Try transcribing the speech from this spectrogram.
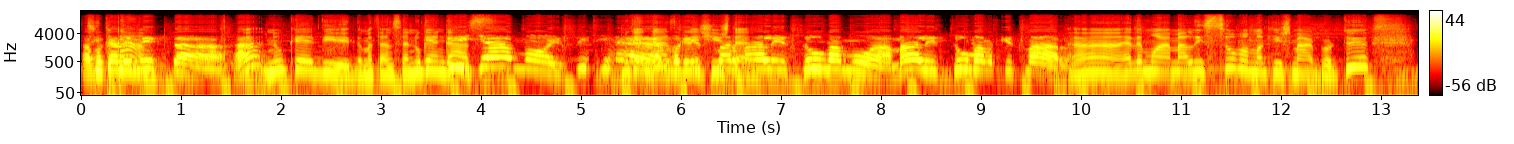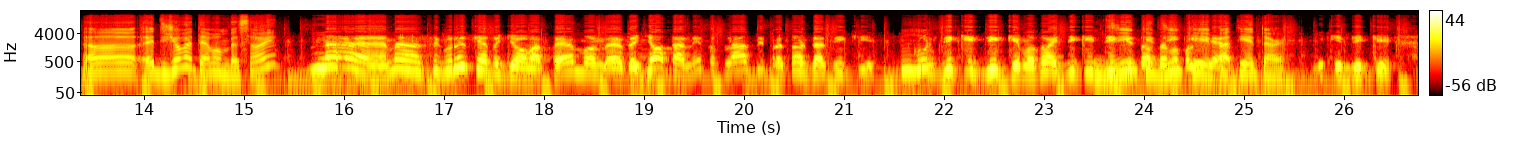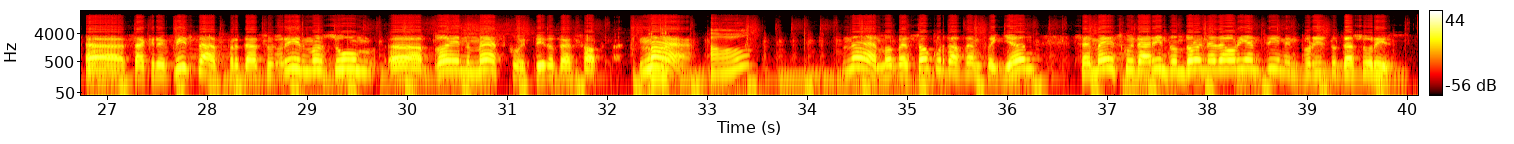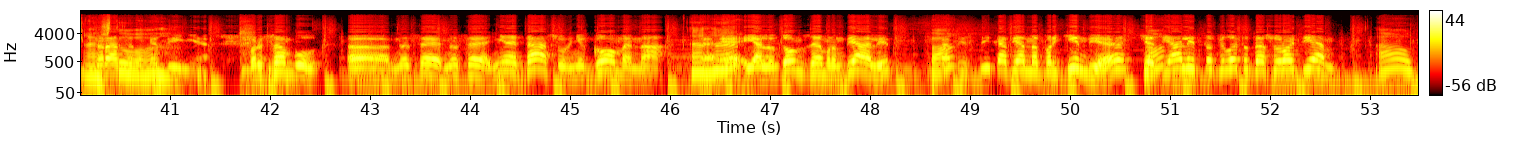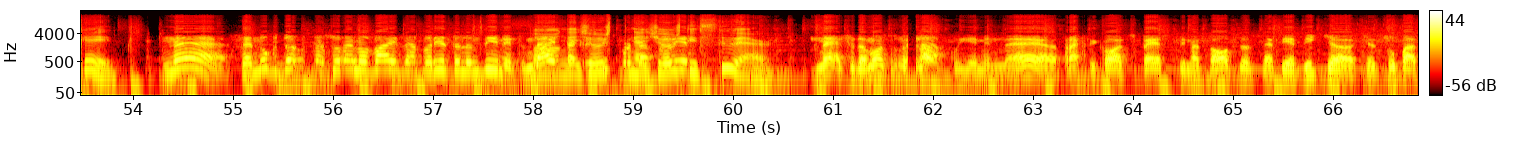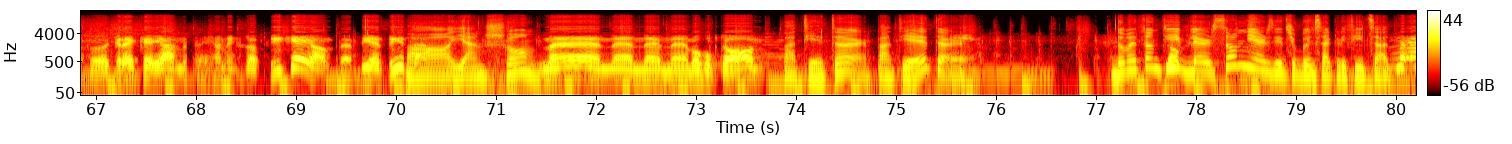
Apo si kaleniksa, ha? Nuk e di, domethënë se nuk e ngas Si kja, moj, si kja Nuk e ngas greqishten Më kis marrë malli sumë mua, malli sumë më kis marrë ah, Edhe mua, malli sumë më kis marrë për ty uh, E dëgjove temën besoj? Ne, me sigurisht që e dëgjova temën E dëgjo tani të flasë profesor Xhaxhiki mm -hmm. Kur diki diki, më thuaj diki diki Diki diki, patjetër Diki diki. Ë uh, sakrificat për dashurinë më shumë uh, bëjnë meskujt ditët e sotme. Ne. Oh. Ne, më beso kur ta them këtë gjë, se meskujt arrijnë të ndrojnë edhe orientimin për hir të dashurisë. Në rast të këtinje. Për shembull, ë uh, nëse nëse një e dashur, një gomena uh -huh. e, e ia lëndon zemrën djalit, po? statistikat janë në përqindje që po? djali të fillojë të dashurojë djem. Ah, okay. Ne, se nuk do të dasurojë më vajza për hir të lëndimit. Po, Ndaj ngaqë është ngaqë është i thyer. Ne, sidomos në Elladhë ku jemi ne, praktikohet shpesh si metodë, se ti e di që, që cupat greke janë, janë egzotike, janë të ti e di të. Po, janë shumë. Ne, ne, ne, ne, më kupton. Patjetër, patjetër. Domethënë ti vlerëson njerëzit që bëjnë sakrificat Ne,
